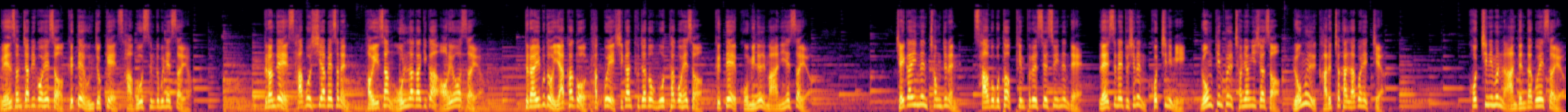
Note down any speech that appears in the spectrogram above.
왼손잡이고 해서 그때 운 좋게 4부 승급을 했어요. 그런데 4부 시합에서는 더 이상 올라가기가 어려웠어요. 드라이브도 약하고 탁구에 시간 투자도 못하고 해서 그때 고민을 많이 했어요. 제가 있는 청주는 4부부터 핀플을 쓸 수 있는데 레슨해 주시는 코치님이 롱핀플 전형이셔서 롱을 가르쳐 달라고 했죠. 코치님은 안 된다고 했어요.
